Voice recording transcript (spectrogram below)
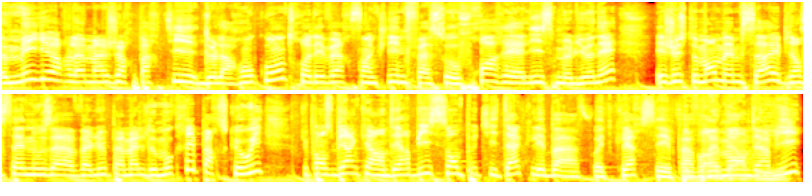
euh, meilleur la majeure partie de la rencontre. Les Verts s'inclinent face au froid réalisme lyonnais. Et justement, même ça, eh bien, ça nous a valu pas mal de moqueries parce que oui, tu penses bien qu'un derby sans petit tacle, et bah, faut être clair, c'est pas pas vraiment un derby. derby.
